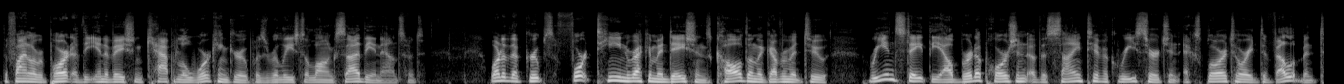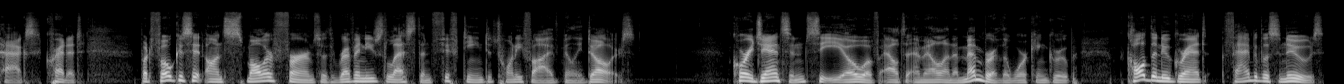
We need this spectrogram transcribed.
The final report of the Innovation Capital Working Group was released alongside the announcement. One of the group's 14 recommendations called on the government to reinstate the Alberta portion of the Scientific Research and Exploratory Development Tax credit, but focus it on smaller firms with revenues less than 15 to 25 million dollars. Cory Janssen, CEO of Alta ML and a member of the working group, called the new grant fabulous news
